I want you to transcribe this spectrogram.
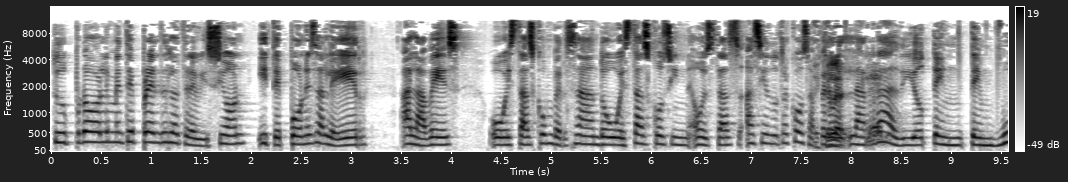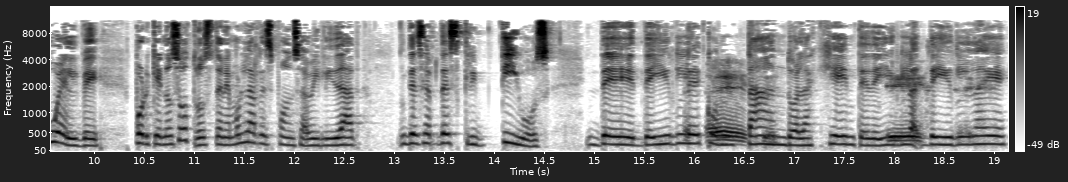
Tú probablemente prendes la televisión y te pones a leer a la vez o estás conversando o estás cocinando o estás haciendo otra cosa, pero la, radio te, te envuelve porque nosotros tenemos la responsabilidad de ser descriptivos, de, de irle contando a la gente, de irle, de irle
